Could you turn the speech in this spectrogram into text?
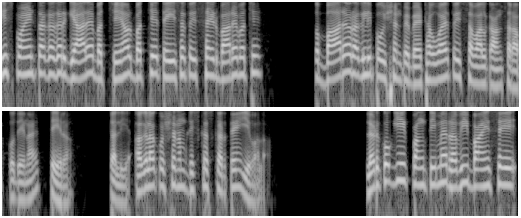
इस पॉइंट तक अगर ग्यारह बच्चे हैं और बच्चे तेईस है तो इस साइड बारह बच्चे। तो बारह और अगली पोजिशन पे बैठा हुआ है तो इस सवाल का आंसर आपको देना है, तेरह। चलिए, अगला क्वेश्चन हम डिस्कस करते हैं, ये वाला। लड़कों की एक पंक्ति में रवि बाएँ से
